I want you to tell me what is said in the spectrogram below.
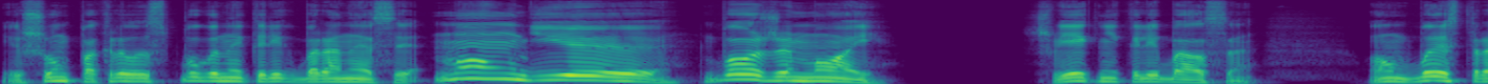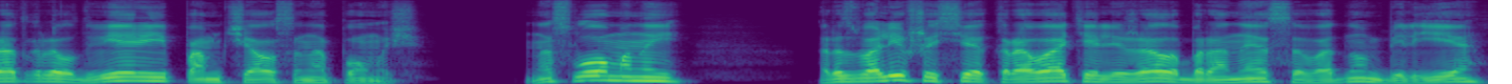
и шум покрыл испуганный крик баронессы: "Мон дье! Боже мой!" Швейк не колебался. Он быстро открыл двери и помчался на помощь. На сломанной, развалившейся кровати лежала баронесса в одном белье,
